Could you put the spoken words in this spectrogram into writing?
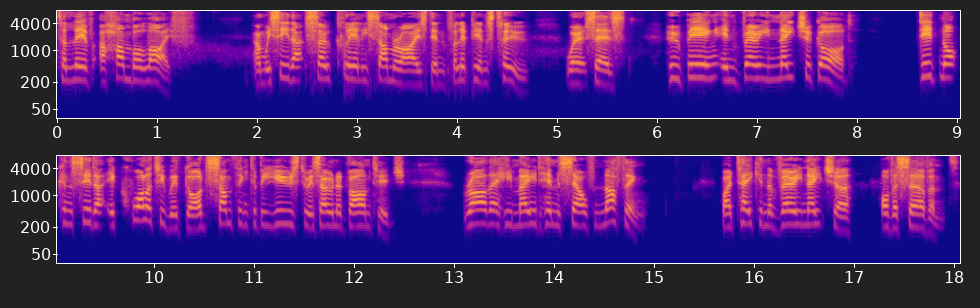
to live a humble life. And we see that so clearly summarized in Philippians 2, where it says, who being in very nature God, did not consider equality with God something to be used to his own advantage. Rather, he made himself nothing by taking the very nature of a servant,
